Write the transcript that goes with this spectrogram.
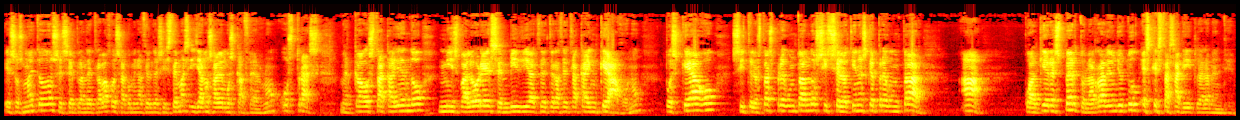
esos métodos, ese plan de trabajo, esa combinación de sistemas y ya no sabemos qué hacer, ¿no? Ostras, mercado está cayendo, mis valores, Nvidia, etcétera, etcétera, caen, ¿qué hago, no? Pues ¿qué hago si te lo estás preguntando, si se lo tienes que preguntar a cualquier experto en la radio en YouTube, es que estás aquí claramente,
